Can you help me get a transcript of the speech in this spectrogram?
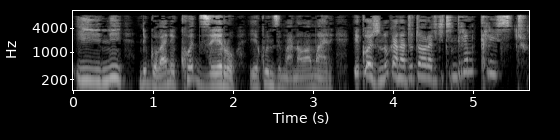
Ini ndigova nekodzero yekunzi mwana wamwari. Iko zvino kana totaura tichiti ndiri mukristu.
